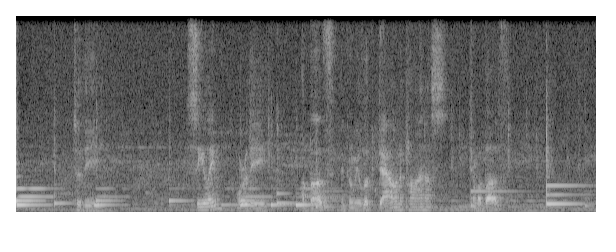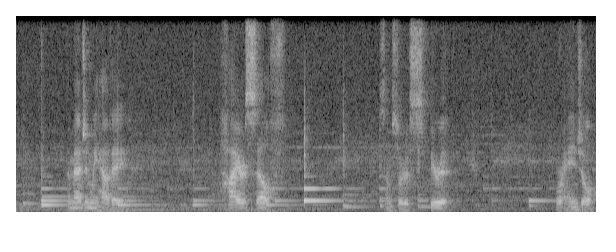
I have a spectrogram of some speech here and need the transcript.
to the ceiling or the above? And can we look down upon us from above? Imagine we have a higher self, some sort of spirit or angel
